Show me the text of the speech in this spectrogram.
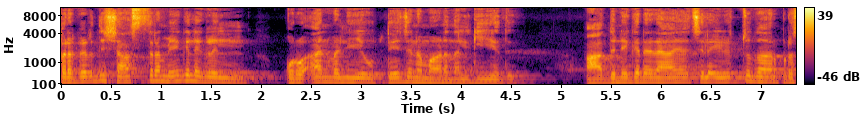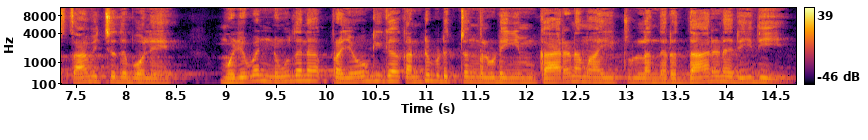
പ്രകൃതിശാസ്ത്ര മേഖലകളിൽ ഖുർആൻ വലിയ ഉത്തേജനമാണ് നൽകിയത്. ആധുനികരായ ചില എഴുത്തുകാർ പ്രസ്താവിച്ചതുപോലെ മുഴുവൻ നൂതന പ്രായോഗിക കണ്ടുപിടുത്തങ്ങളുടെയും കാരണമായിട്ടുള്ള നിർദ്ധാരണ രീതി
